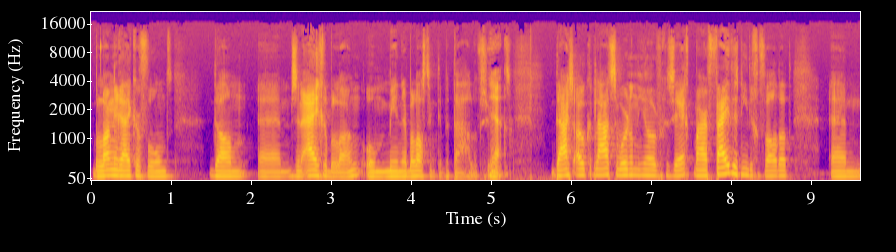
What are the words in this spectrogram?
belangrijker vond dan ehm, zijn eigen belang om minder belasting te betalen of zoiets. Daar is ook het laatste woord nog niet over gezegd. Maar feit is in ieder geval dat ehm,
